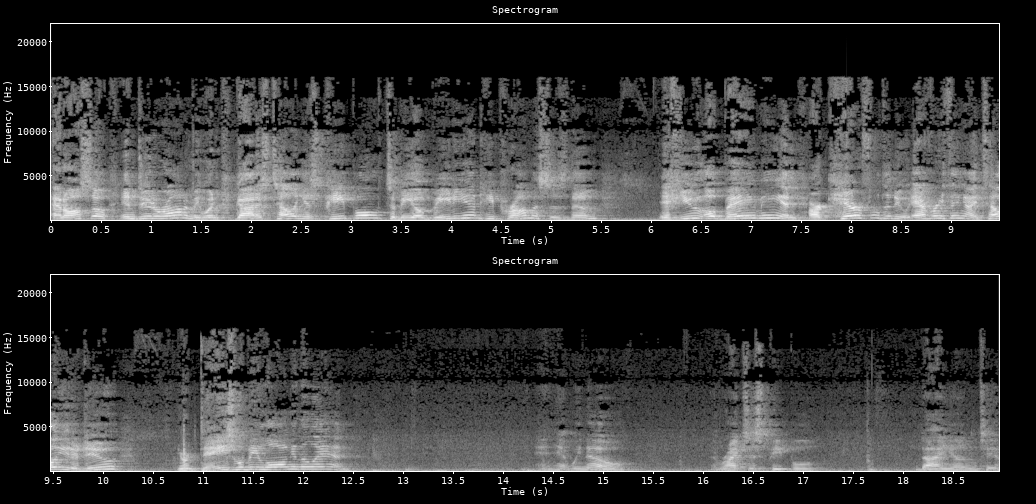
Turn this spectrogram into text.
And also in Deuteronomy, when God is telling his people to be obedient, he promises them if you obey me and are careful to do everything I tell you to do, your days will be long in the land. And yet we know that righteous people die young too.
